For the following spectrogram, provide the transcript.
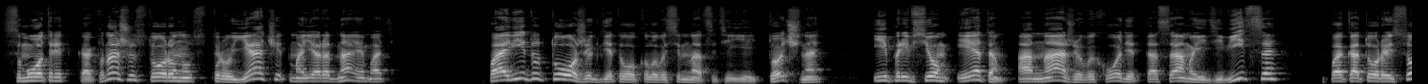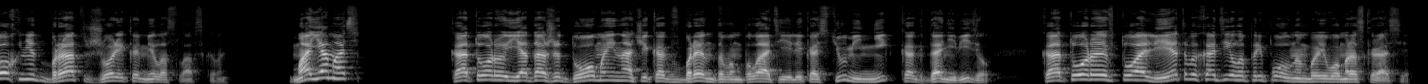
смотрит, как в нашу сторону струячит моя родная мать. По виду тоже где-то около 18 ей, точно. И при всем этом она же выходит та самая девица, по которой сохнет брат Жорика Милославского. Моя мать, которую я даже дома иначе как в брендовом платье или костюме никогда не видел, которая в туалет выходила при полном боевом раскрасе,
